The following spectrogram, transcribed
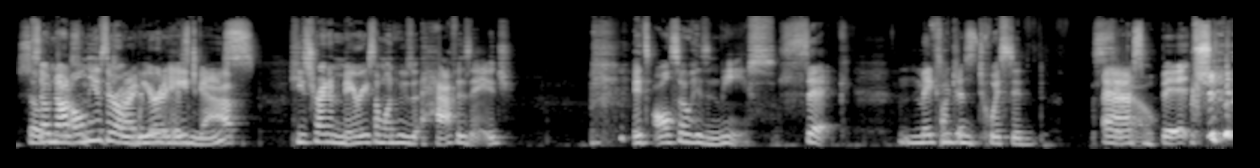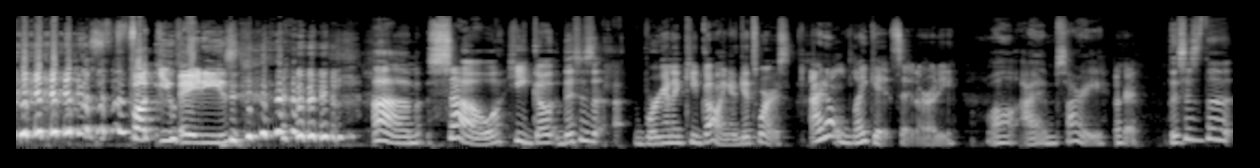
So, so not only is there a weird age gap, he's trying to marry someone who's half his age. it's also his niece. Sick. Makes me just twisted ass sicko. bitch. Fuck you, Hades. Um, so he go this is we're gonna keep going. It gets worse. I don't like it, Sid, already. Well, I'm sorry. Okay. This is the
